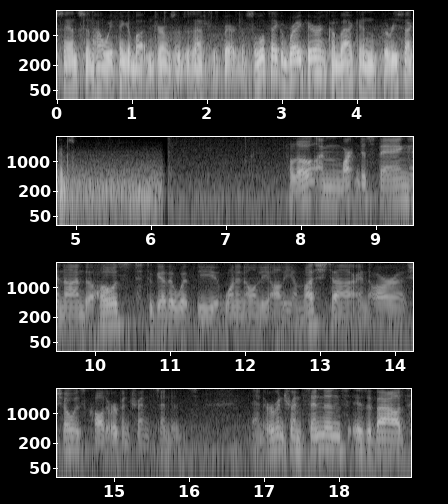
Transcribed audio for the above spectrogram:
sense and how we think about in terms of disaster preparedness. So we'll take a break here and come back in 30 seconds. Hello, I'm Martin Despang, and I'm the host together with the one and only Ali Yamashita, and our show is called Urban Transcendence. And urban transcendence is about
